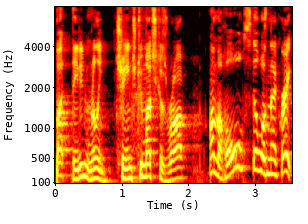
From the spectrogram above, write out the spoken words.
But they didn't really change too much because Raw, on the whole, still wasn't that great.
